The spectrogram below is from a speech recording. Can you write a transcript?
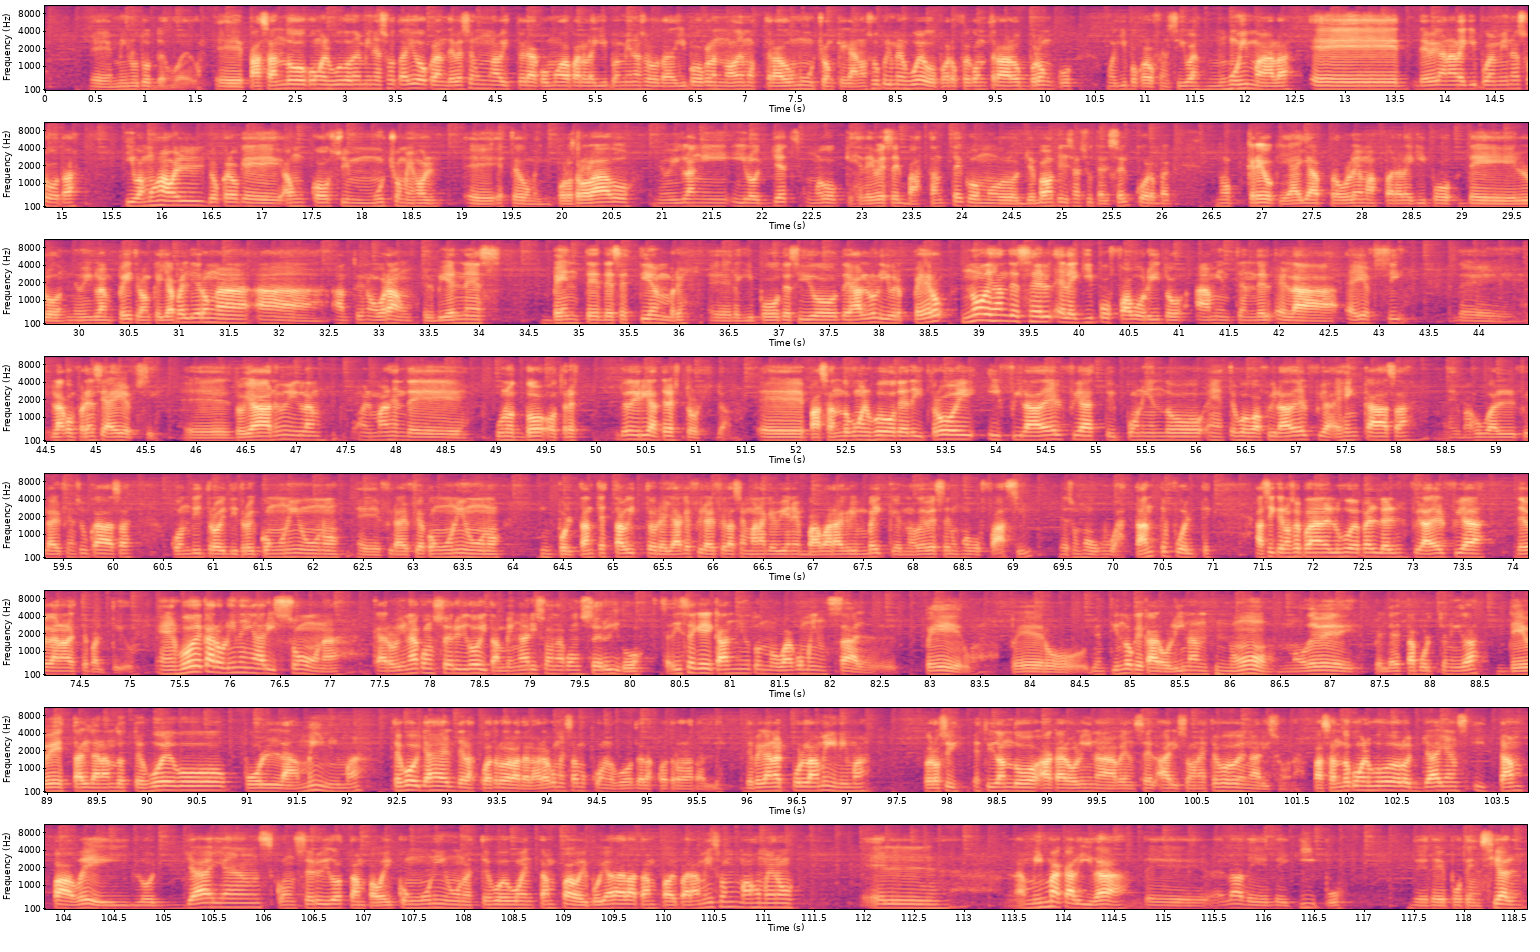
eh, minutos de juego. Eh, pasando con el juego de Minnesota y Oakland, debe ser una victoria cómoda para el equipo de Minnesota. El equipo de Oakland no ha demostrado mucho, aunque ganó su primer juego, pero fue contra los Broncos, un equipo que la ofensiva es muy mala. Eh, debe ganar el equipo de Minnesota. Y vamos a ver, yo creo que a un coaching mucho mejor este domingo. Por otro lado, New England y, y, los Jets, un juego que debe ser bastante cómodo. Los Jets van a utilizar su tercer quarterback no creo que haya problemas para el equipo de los New England Patriots, aunque ya perdieron a, Antonio Brown el viernes 20 de septiembre. El equipo decidió dejarlo libre, pero no dejan de ser el equipo favorito, a mi entender, en la AFC, de la conferencia AFC. Eh, a New England con el margen de unos dos o tres, yo diría tres touchdowns. Eh, pasando con el juego de Detroit y Filadelfia, estoy poniendo en este juego a Filadelfia, es en casa, eh, va a jugar Filadelfia en su casa, con Detroit, Detroit con 1 y 1, eh, Filadelfia con 1 y 1. Importante esta victoria, ya que Filadelfia la semana que viene va para Green Bay, que no debe ser un juego fácil, es un juego bastante fuerte, así que no se puede dar el lujo de perder. Filadelfia debe ganar este partido. En el juego de Carolina y Arizona, Carolina con 0 y 2 y también Arizona con 0 y 2. Se dice que Cam Newton no va a comenzar, pero, pero yo entiendo que Carolina no, no debe perder esta oportunidad. Debe estar ganando este juego por la mínima. Este juego ya es el de las 4 de la tarde. Ahora comenzamos con los juegos de las 4 de la tarde. Debe ganar por la mínima. Pero sí, estoy dando a Carolina a vencer Arizona. Este juego en Arizona. Pasando con el juego de los Giants y Tampa Bay. Los Giants con 0 y 2. Tampa Bay con 1 y 1. Este juego en Tampa Bay. Voy a dar a Tampa Bay. Para mí son más o menos la misma calidad de, de, equipo, de, potencial.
